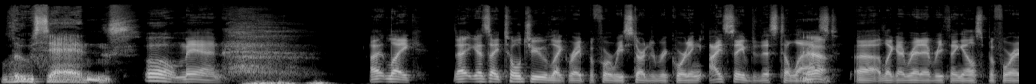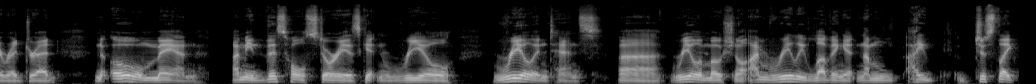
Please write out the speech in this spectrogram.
loose ends. Oh man, I like. As I told you, like right before we started recording, I saved this to last. Uh, like I read everything else before I read Dredd. And oh man, I mean, this whole story is getting real, real intense, uh, real emotional. I'm really loving it, and I'm I just like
